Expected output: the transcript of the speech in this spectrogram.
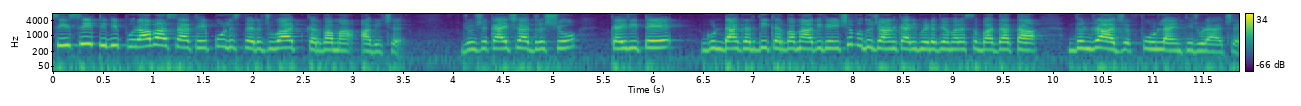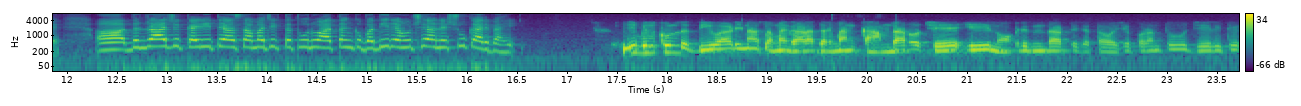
સીસીટીવી પુરાવા સાથે પોલીસને રજૂઆત કરવામાં આવી છે. જોઈ શકાય છે આ દ્રશ્યો કઈ રીતે ગુંડાગર્દી કરવામાં આવી રહી છે? વધુ જાણકારી મેળવી અમારા સંવાદદાતા ધનરાજ ફોન લાઈનથી જોડાયા છે. ધનરાજ, કઈ રીતે અસામાજિક તત્વોનો આતંક વધી રહ્યો છે અને શું કાર્યવાહી જી બિલકુલ દિવાળીના સમયગાળા દરમિયાન કામદારો છે એ નોકરી ધંધાર્થે જતા હોય છે, પરંતુ જે રીતે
